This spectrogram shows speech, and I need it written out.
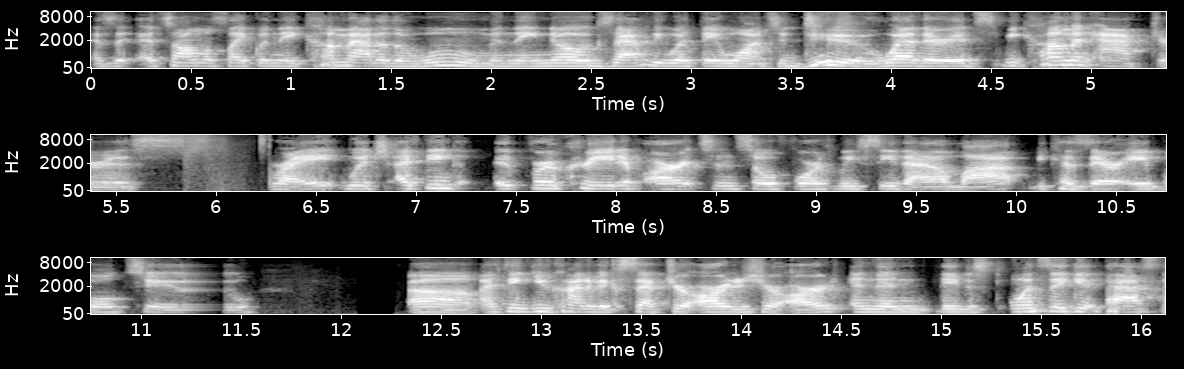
as it's almost like when they come out of the womb and they know exactly what they want to do whether it's become an actress right? Which i think eh, for creative arts and so forth we see that a lot because they're able to uh, I think you kind of accept your art as your art, and then they just once they get past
